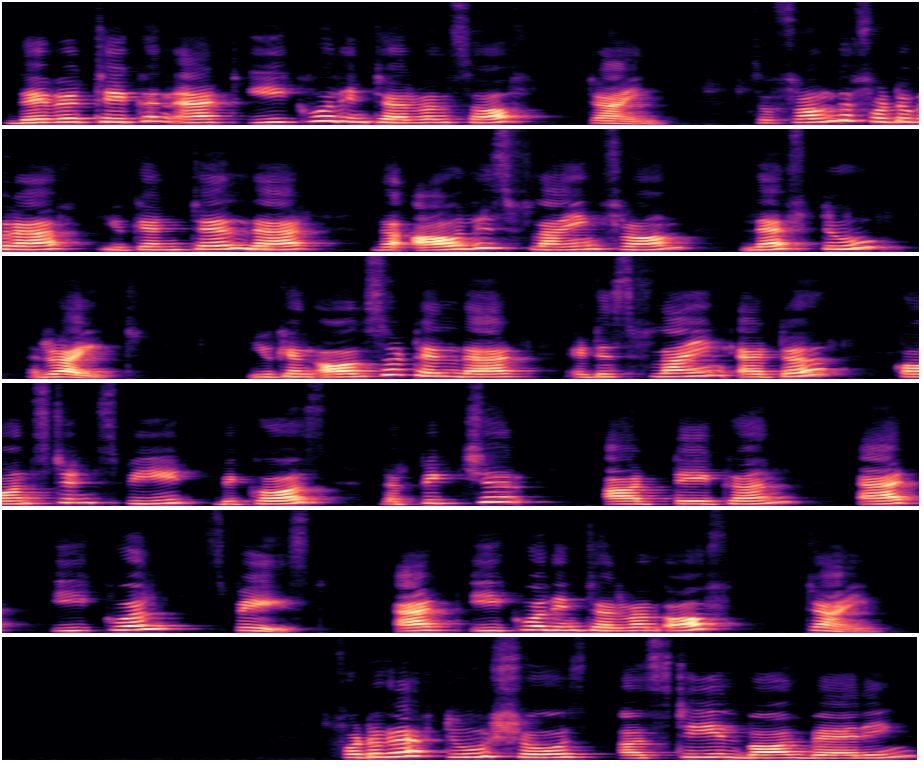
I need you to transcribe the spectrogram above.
They were taken at equal intervals of time. So from the photograph, you can tell that the owl is flying from left to right. You can also tell that it is flying at a constant speed because the picture are taken at equal spaced at equal interval of time. Photograph 2 shows a steel ball bearing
